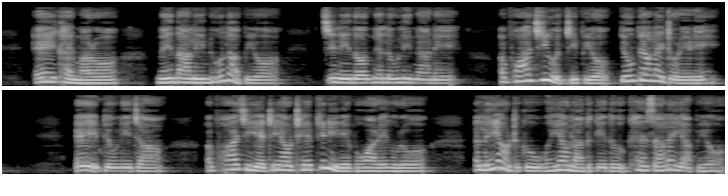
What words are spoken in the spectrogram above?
။အဲဒီခိုင်မှာတော့မင်းသားလေးနိုးလာပြီးတော့ကျင်းလင်းသောမျက်လုံးလေးများနဲ့ အဖွားကြီးကိုကြည့်ပြီးတော့ပြုံးပြလိုက်တော့တယ်တဲ့။အဲဒီအပြုံးလေးကြောင့်အဖွားကြီးရဲ့တယောက်တည်းဖြစ်နေတဲ့ဘဝတွေကိုတော့အလေးအောင်တစ်ခုဝင်ရောက်လာတဲ့ကဲ့သို့ခံစားလိုက်ရပြီးတော့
